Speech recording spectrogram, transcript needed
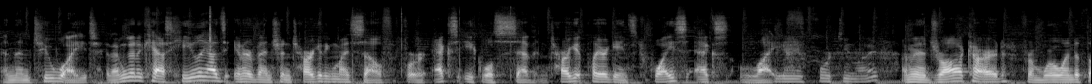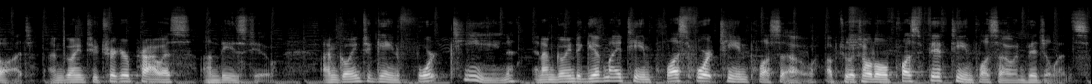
and then two white. And I'm going to cast Heliod's Intervention, targeting myself for X equals seven. Target player gains twice X life. Have 14 life. I'm going to draw a card from Whirlwind of Thought. I'm going to trigger prowess on these two. I'm going to gain 14, and I'm going to give my team plus 14 plus O, up to a total of plus 15 plus O in vigilance.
